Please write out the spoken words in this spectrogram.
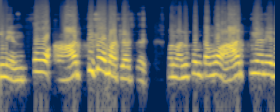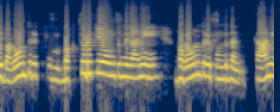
ఈయన ఎంతో ఆర్తితో మాట్లాడుతాడు. మనం అనుకుంటాము ఆర్తి అనేది భగవంతుడికి భక్తుడికే ఉంటుంది కానీ భగవంతుడికి ఉండదని. కానీ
